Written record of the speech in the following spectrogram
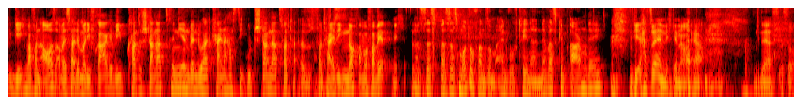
gehe ich mal von aus. Aber es ist halt immer die Frage, wie kannst du Standards trainieren, wenn du halt keine hast, die gut Standards verte also verteidigen noch, aber verwerten nicht. Also, Was ist, das, was ist das Motto von so einem Einwurftrainer? Never skip Arm Day? Ja, so ähnlich, genau, ja. Das ist so.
